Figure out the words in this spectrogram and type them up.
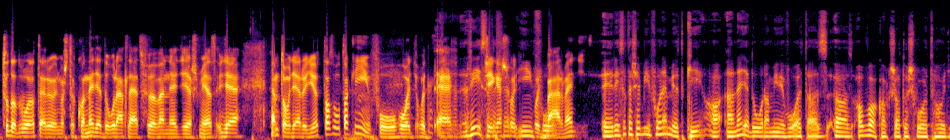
tudod volt erről, hogy most akkor negyed órát lehet fölvenni egy ilyesmihez? Ugye nem tudom, hogy erről jött azóta ki info, hogy, hogy elséges, hogy, info, hogy bármennyi? Részletesebb info nem jött ki. A, a negyed óra mi volt, az, az avval kapcsolatos volt, hogy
